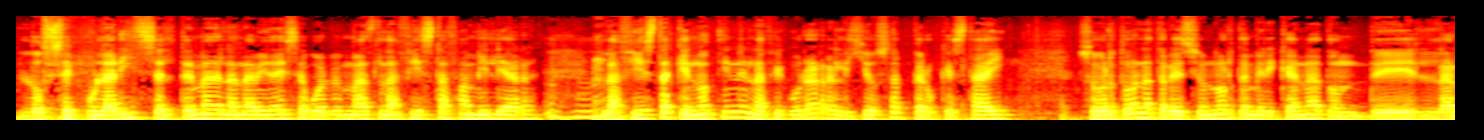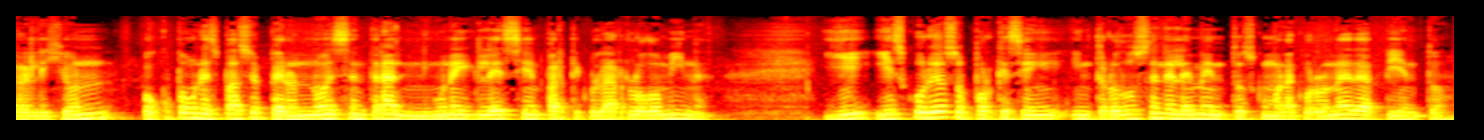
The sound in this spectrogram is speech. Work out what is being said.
lo seculariza el tema de la Navidad y se vuelve más la fiesta familiar, uh -huh. la fiesta que no tiene la figura religiosa, pero que está ahí, sobre todo en la tradición norteamericana, donde la religión ocupa un espacio, pero no es central, ninguna iglesia en particular lo domina. Y, y es curioso porque se introducen elementos como la corona de Apiento,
